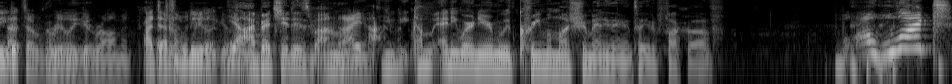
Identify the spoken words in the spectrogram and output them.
shit, that's it. a really good ramen. I That's definitely would eat it. good Yeah, I bet you it is. I don't, I- you come anywhere near me with cream of mushroom, anything, I'll tell you to fuck off. Oh, what?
